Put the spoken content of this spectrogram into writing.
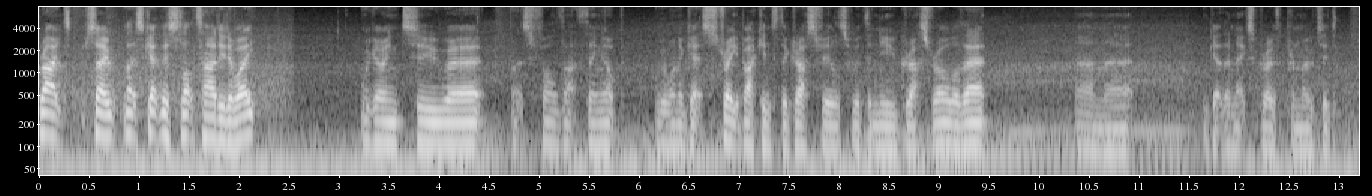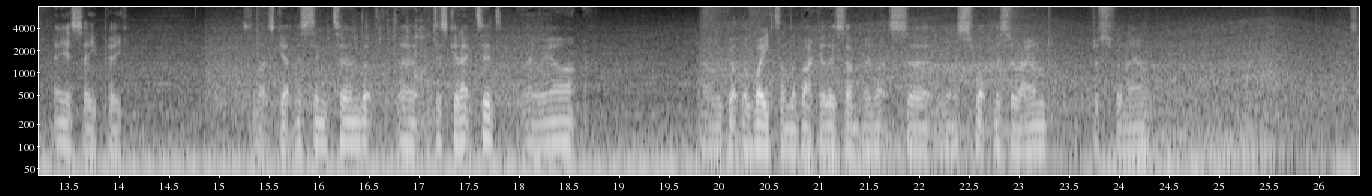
right, so let's get this lot tidied away. We're going to, uh, let's fold that thing up. We want to get straight back into the grass fields with the new grass roller there. And uh, get the next growth promoted ASAP. So let's get this thing turned up, uh, disconnected. There we are. Now we've got the weight on the back of this, haven't we? Let's, uh, we're going to swap this around just for now. So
